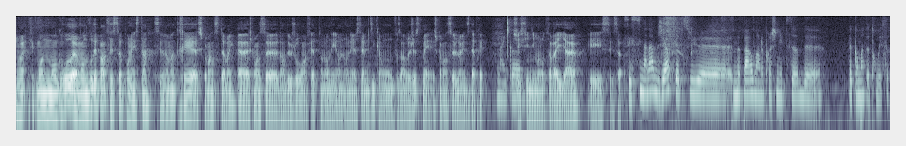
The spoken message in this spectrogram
que, ouais, fait que mon, mon gros, euh, mon nouveau départ, c'est ça pour l'instant. C'est vraiment très. euh, je commence demain. Euh, je commence dans deux jours en fait. On est, on, on est un samedi quand on vous enregistre, mais je commence le lundi d'après. My J'ai fini mon autre travail hier et c'est ça. C'est si malade. J'ai hâte que tu me parles dans le prochain épisode de, comment tu as trouvé ça.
